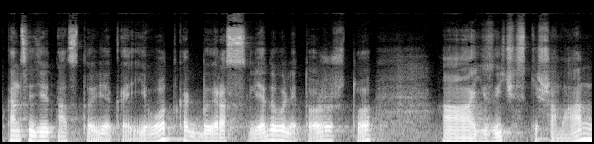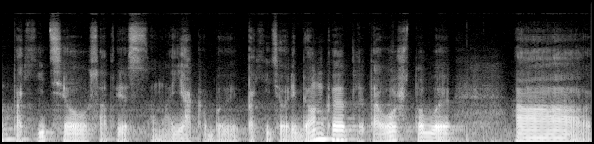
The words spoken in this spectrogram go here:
в конце 19 века. И вот как бы расследовали тоже, что а, языческий шаман похитил, соответственно, якобы похитил ребенка для того, чтобы а,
